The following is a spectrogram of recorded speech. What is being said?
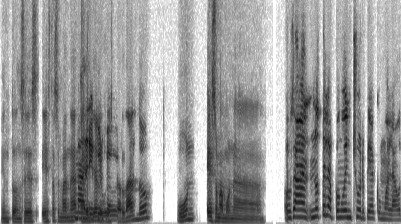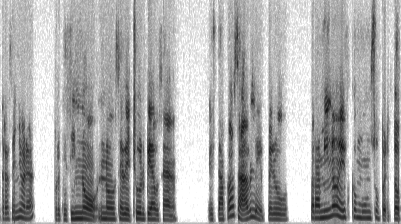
Entonces, esta semana a ella le voy a estar dando un eso, mamona. O sea, no te la pongo en churpia como a la otra señora, porque sí no, no se ve churpia, o sea, está pasable, pero para mí no es como un super top.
